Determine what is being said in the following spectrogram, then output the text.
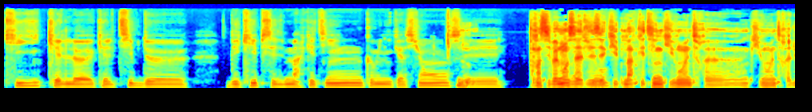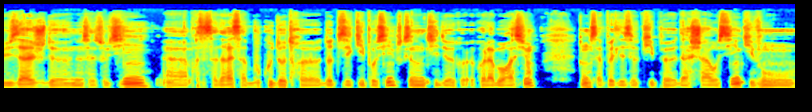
qui? Quel, euh, quel type de d'équipe C'est marketing, communication c'est... Principalement, ça va être les équipes marketing qui vont être euh, qui vont être à l'usage de, de, cet outil. Euh, après, ça s'adresse à beaucoup d'autres euh, d'autres équipes aussi, parce que c'est un outil de collaboration. Donc, ça peut être les équipes d'achat aussi qui vont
